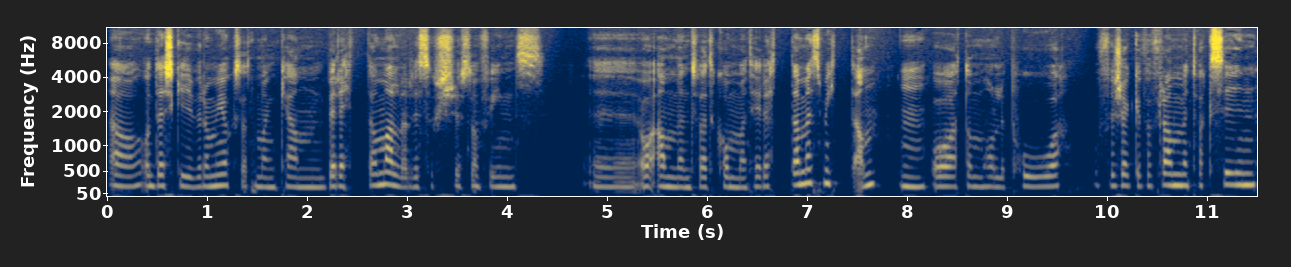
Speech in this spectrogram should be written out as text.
Ja, och där skriver de ju också att man kan berätta om alla resurser som finns och används för att komma till rätta med smittan Mm. och att de håller på och försöker få fram ett vaccin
